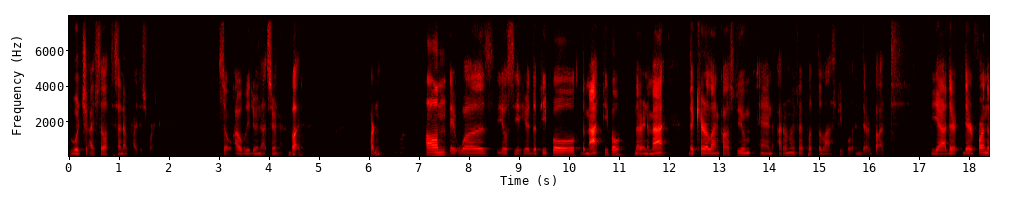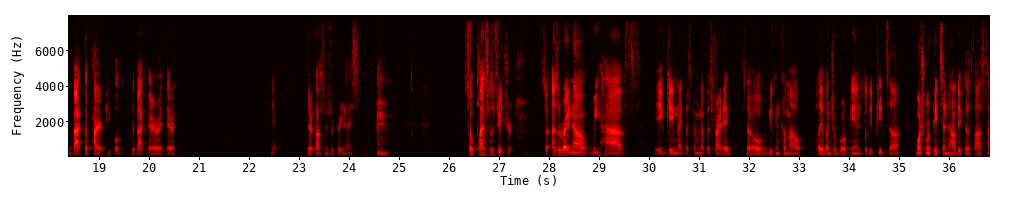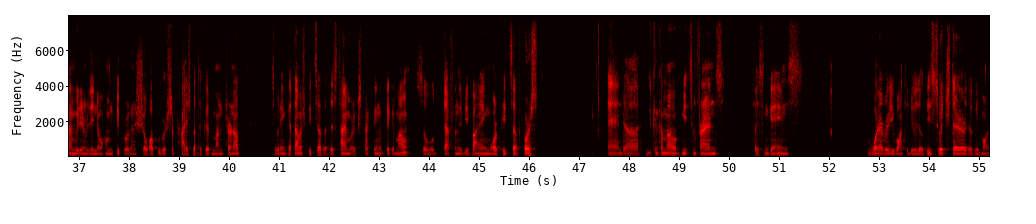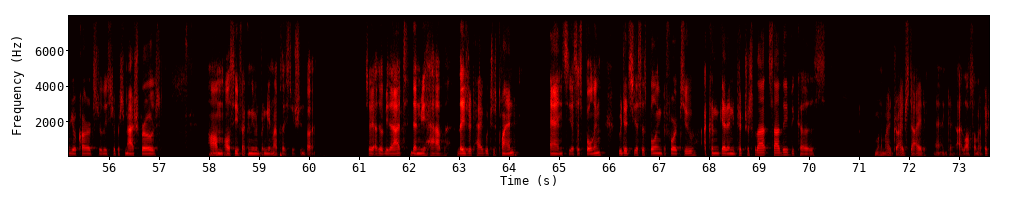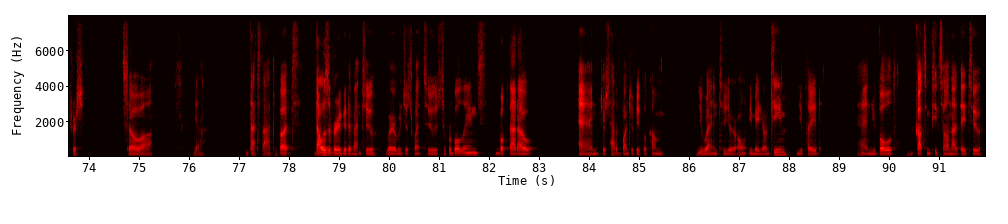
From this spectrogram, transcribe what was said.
which I still have to send out prizes for. So I will be doing that soon. But, pardon? Um, it was you'll see it here. The people, the mat people, they're in the mat, the Coraline costume, and I don't know if I put the last people in there, but yeah, they're they're far in the back. The pirate people, they're back there, right there. Yeah, their costumes were pretty nice. so plans for the future. So as of right now, we have a game night that's coming up this Friday. So you can come out, play a bunch of board games. There'll be pizza, much more pizza now because last time we didn't really know how many people were going to show up. We were surprised by the good amount of turn up. So we didn't get that much pizza, but this time we're expecting a big amount. So we'll definitely be buying more pizza, of course. And uh, you can come out, meet some friends, play some games, whatever you want to do. There'll be Switch there. There'll be Mario Karts. There'll be Super Smash Bros. Um, I'll see if I can even bring in my PlayStation, but so yeah, there'll be that. Then we have laser tag, which is planned, and CSS bowling. We did CSS bowling before too. I couldn't get any pictures for that sadly because one of my drives died and I lost all my pictures. So uh, yeah, that's that. But that was a very good event too, where we just went to Super Bowl lanes, booked that out, and just had a bunch of people come. You went into your own, you made your own team, you played, and you bowled. Got some pizza on that day too.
